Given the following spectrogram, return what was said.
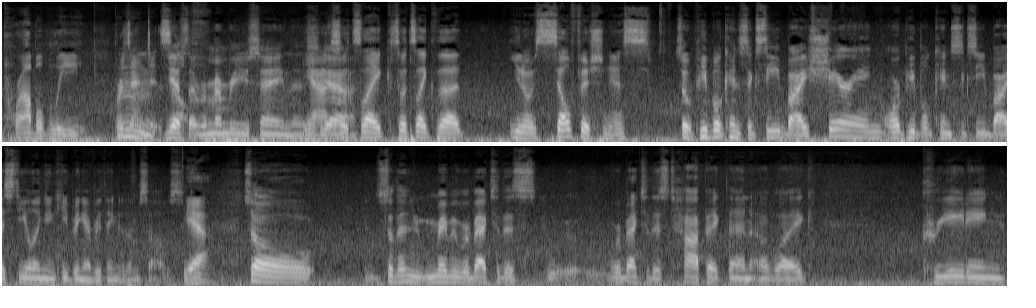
probably present Hmm, itself. Yes, I remember you saying this. Yeah, so it's like so it's like the you know selfishness. So people can succeed by sharing, or people can succeed by stealing and keeping everything to themselves. Yeah. So, so then maybe we're back to this. We're back to this topic then of like creating,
